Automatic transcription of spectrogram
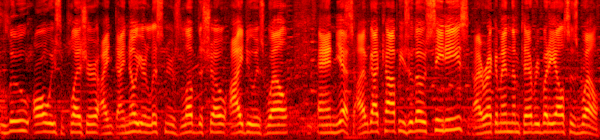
Lou, always a pleasure. I, I know your listeners love the show. I do as well. And yes, I've got copies of those CDs. I recommend them to everybody else as well.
